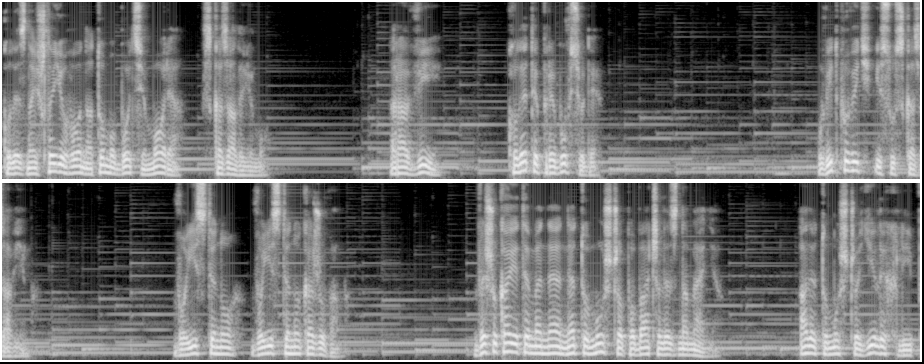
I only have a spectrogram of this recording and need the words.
Коли знайшли його на тому боці моря, сказали йому Равві, коли ти прибув сюди? У відповідь Ісус сказав їм Воістину, воістину кажу вам. Ви шукаєте мене не тому, що побачили знамення, але тому, що їли хліб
